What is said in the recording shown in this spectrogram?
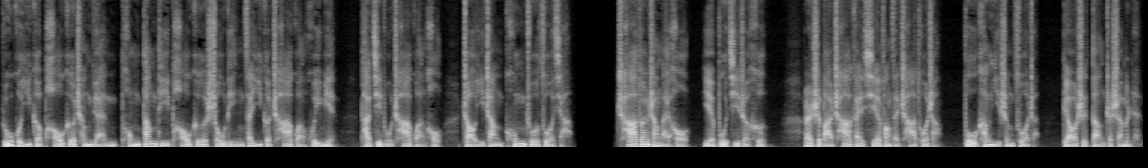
如果一个袍哥成员同当地袍哥首领在一个茶馆会面，他进入茶馆后找一张空桌坐下，茶端上来后也不急着喝，而是把茶盖斜放在茶托上，不吭一声坐着，表示等着什么人。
